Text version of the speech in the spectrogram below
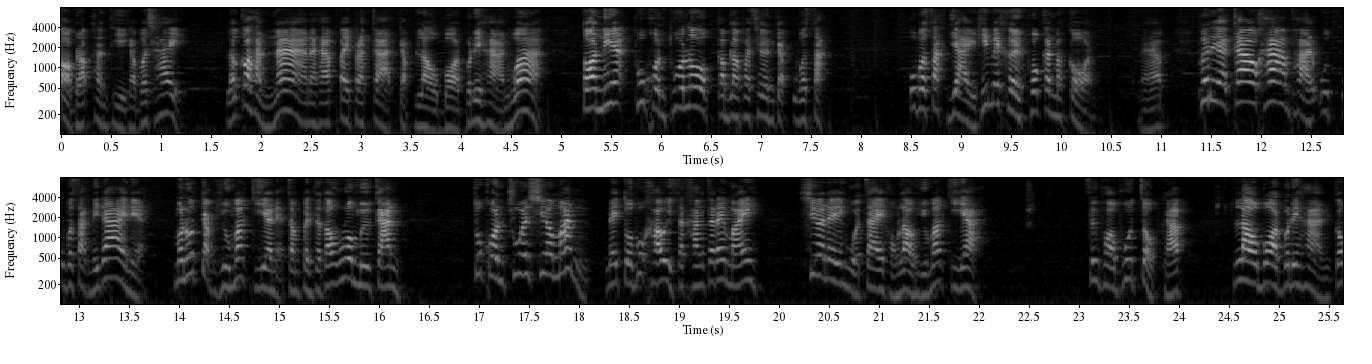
ตอบรับทันทีครับว่าใช่ แล้วก็หันหน้านะครับไปประกาศกับเหล่าบอร์ดบริหารว่า ตอนนี้ผู้คนทั่วโลกกำลังเผชิญกับอุปสรรค อุปสรรคใหญ่ที่ไม่เคยพบกันมาก่อนนะครับเพื่อที่จะก้าวข้ามผ่านอุอุปสรรคนี้ได้เนี่ยมนุษย์กับฮิวมาเกียเนี่ยจำเป็นจะต้องร่วมมือกัน ทุกคนช่วยเชื่อมั่น ในตัวพวกเขาอีกสักครั้งจะได้ไหมเชื่อในหัวใจของเหล่าฮิวมาเกียซึ่งพอพูดจบครับ เหล่าบอร์ดบริหารก็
